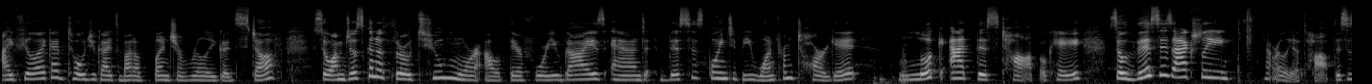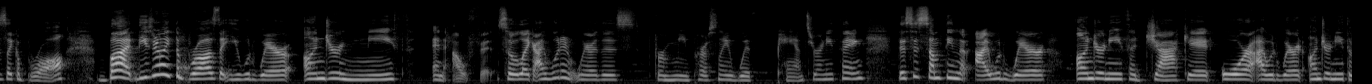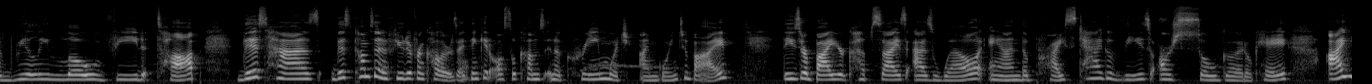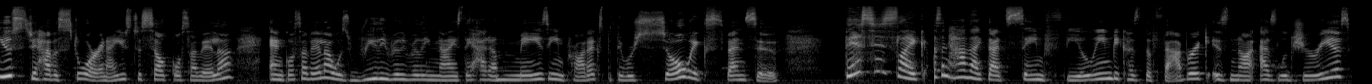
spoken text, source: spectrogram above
I feel like I've told you guys about a bunch of really good stuff. So I'm just to throw two more out there for you guys. And this is going to be one from Target. Look at this top, okay? So this is actually not really a top. This is like a bra. But these are like the bras that you would wear underneath an outfit. So like I wouldn't wear this for me personally with pants or anything. This is something that I would wear underneath a jacket or I would wear it underneath a really low V'd top. This has, this comes in a few different colors. I think it also comes in a cream, which I'm going to buy. These are by your cup size as well, and the price tag of these are so good, okay? I used to have a store, and I used to sell Cosabella, and Cosabella was really, really, really nice. They had amazing products, but they were so expensive This is like, doesn't have like that same feeling because the fabric is not as luxurious,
